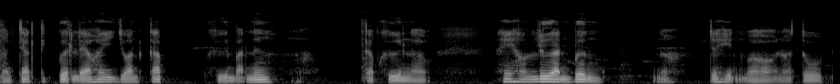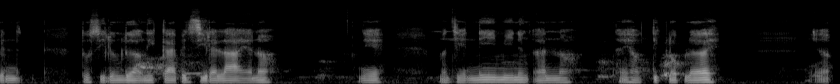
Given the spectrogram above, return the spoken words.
หลังจากติ๊กเปิดแล้วให้ย้อนกลับคืนบัดหนึงกลับคืนแล้วให้เฮาเลื่อนเบิ่งเนาะจะเห็นบ่เนาะตัวเป็น ตัวสีเหลืองๆนี่กลายเป็นสีลายๆเนาะนี่มันจะเห็นนี่มีหนึ่งอันเนาะให้เฮาติ๊กลบเลยนี่เนะ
